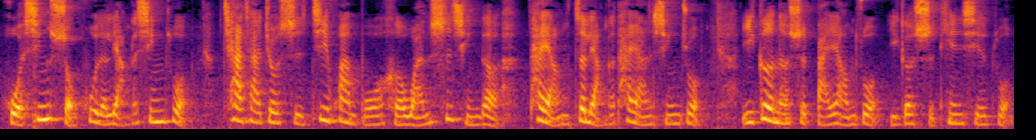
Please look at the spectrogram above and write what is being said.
火星守护的两个星座，恰恰就是季焕博和王诗晴的太阳这两个太阳星座，一个呢是白羊座，一个是天蝎座。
